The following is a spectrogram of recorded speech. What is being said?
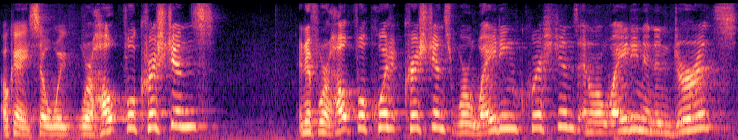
Okay, so we, we're hopeful Christians. And if we're hopeful Christians, we're waiting Christians, and we're waiting in endurance.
